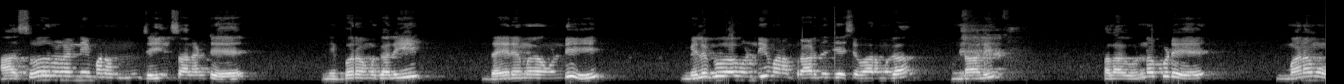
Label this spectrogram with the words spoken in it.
ఆ శోధనలన్నీ మనం జయించాలంటే నిబ్బరము కలిగి ధైర్యముగా ఉండి మెలకుగా ఉండి మనం ప్రార్థన చేసే వారముగా ఉండాలి. అలా ఉన్నప్పుడే మనము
